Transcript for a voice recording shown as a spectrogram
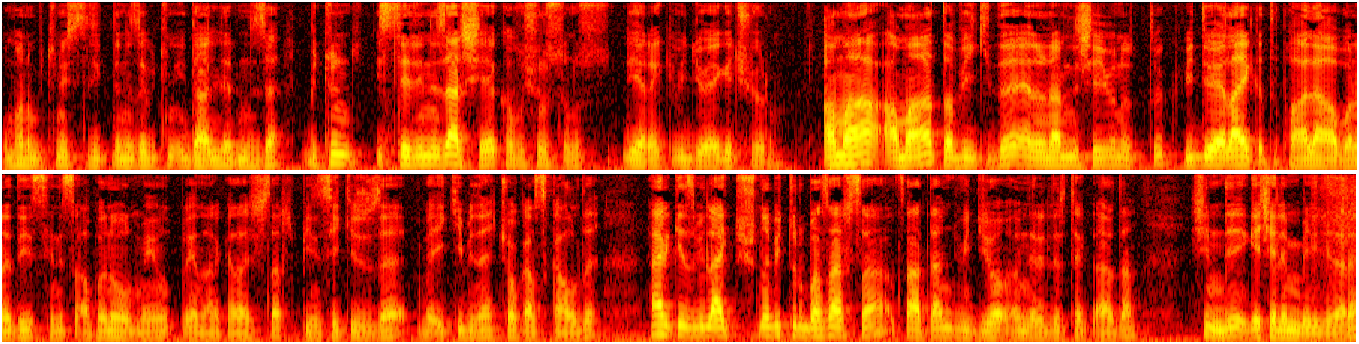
Umarım bütün istediklerinize, bütün ideallerinize, bütün istediğiniz her şeye kavuşursunuz diyerek videoya geçiyorum. Ama ama tabii ki de en önemli şeyi unuttuk. Videoya like atıp hala abone değilseniz abone olmayı unutmayın arkadaşlar. 1800'e ve 2000'e çok az kaldı. Herkes bir like tuşuna bir tur basarsa zaten video önerilir tekrardan. Şimdi geçelim bilgilere.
